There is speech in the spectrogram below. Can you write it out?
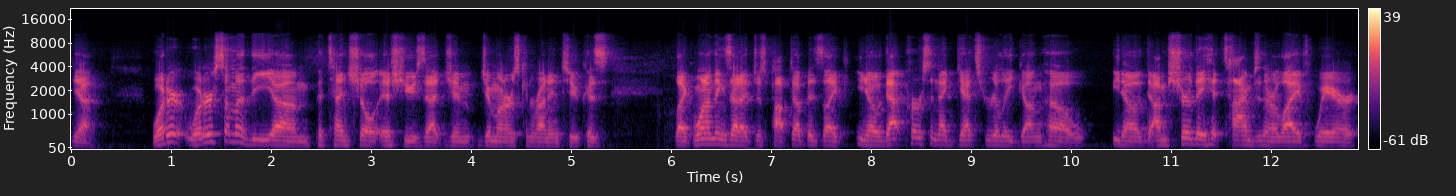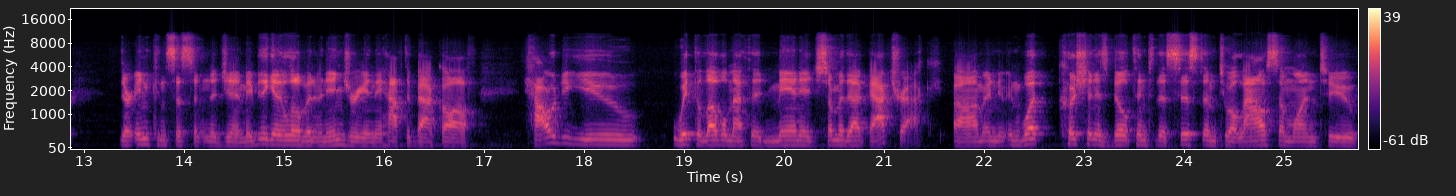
Yeah. What are what are some of the um, potential issues that gym gym owners can run into? Because like one of the things that just popped up is like you know that person that gets really gung ho. You know, I'm sure they hit times in their life where they're inconsistent in the gym. Maybe they get a little bit of an injury and they have to back off. How do you with the level method manage some of that backtrack um, and, and what cushion is built into the system to allow someone to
